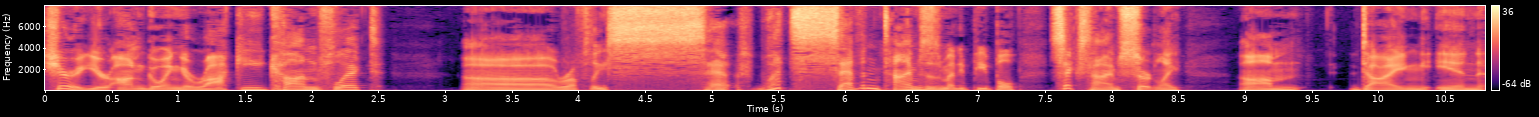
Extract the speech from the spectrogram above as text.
Sure, your ongoing Iraqi conflict, uh, roughly se- what seven times as many people, six times certainly, um, dying in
